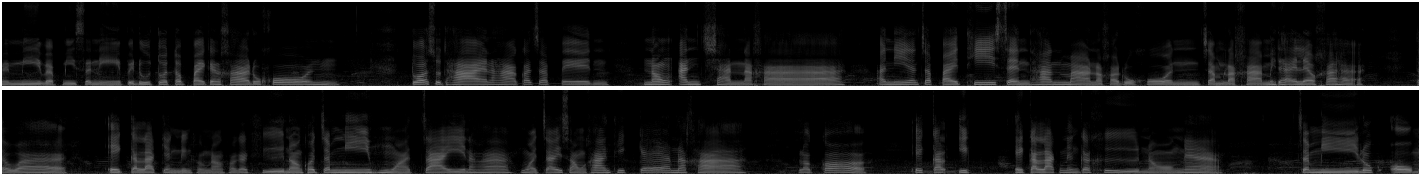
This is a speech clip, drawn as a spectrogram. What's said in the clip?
มันมีแบบมีเสน่ห์ไปดูตัวต่อไปกันค่ะทุกคน ตัวสุดท้ายนะคะก็จะเป็นน้องอัญชันนะคะ อันนี้จะไปที่เซนทันมานะคะทุกคนจำราคาไม่ได้แล้วค่ะ แต่ว่า เอกลักษณ์อย่างหนึ่งของน้องเขาก็คือ น้องเขาจะมีหัวใจนะคะ หัวใจสองข้างที่แก้มนะคะ แล้วก็เอกอีกเอกลักษณ์หนึ่งก็คือน้องเนี่ยจะมีลูกอม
